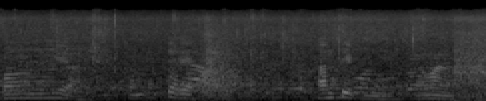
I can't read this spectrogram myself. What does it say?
Pang ya, pang tip ni, aman.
